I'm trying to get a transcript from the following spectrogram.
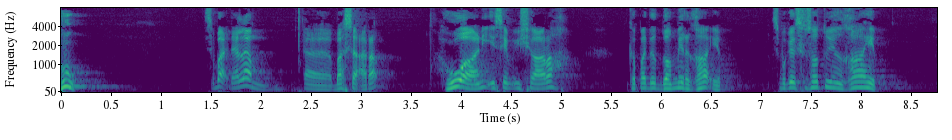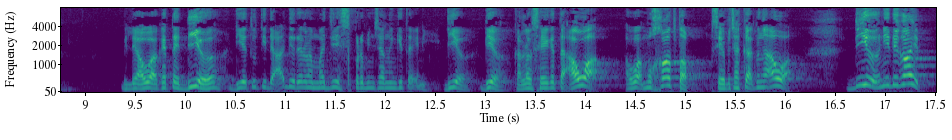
Hu. Sebab dalam uh, bahasa Arab, huwa ni isim isyarah kepada dhamir gaib sebagai sesuatu yang gaib. Bila awak kata dia, dia tu tidak ada dalam majlis perbincangan kita ini. Dia, dia. Kalau saya kata awak, awak mukhatab, saya bercakap dengan awak. Dia ni dia gaib.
